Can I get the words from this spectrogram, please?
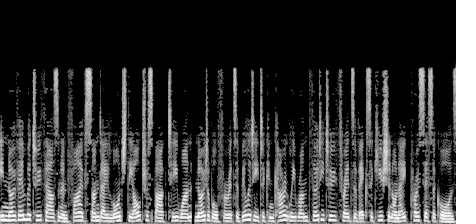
In November 2005 Sunday launched the UltraSPARC T1, notable for its ability to concurrently run 32 threads of execution on 8 processor cores.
